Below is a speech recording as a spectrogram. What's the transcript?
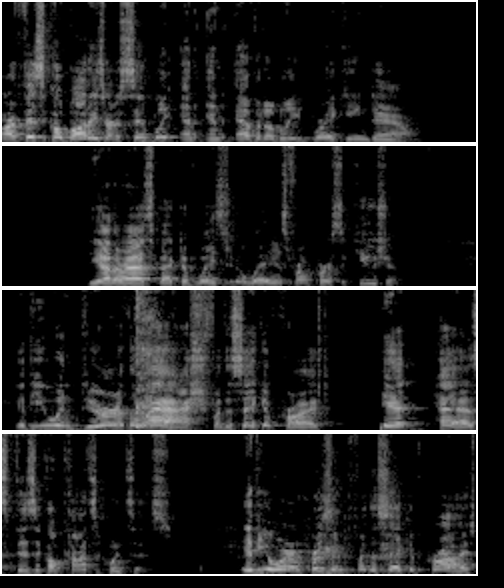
Our physical bodies are simply and inevitably breaking down. The other aspect of wasting away is from persecution. If you endure the lash for the sake of Christ, it has physical consequences. If you are imprisoned for the sake of Christ,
